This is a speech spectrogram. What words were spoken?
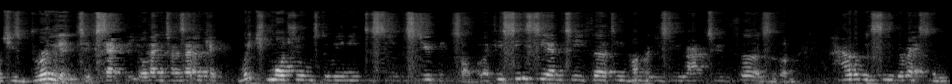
which is brilliant, except that you're then trying to say, okay, which modules do we need to see the students on? Well, if you see CMT 1300, you see about two-thirds of them. How do we see the rest them?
